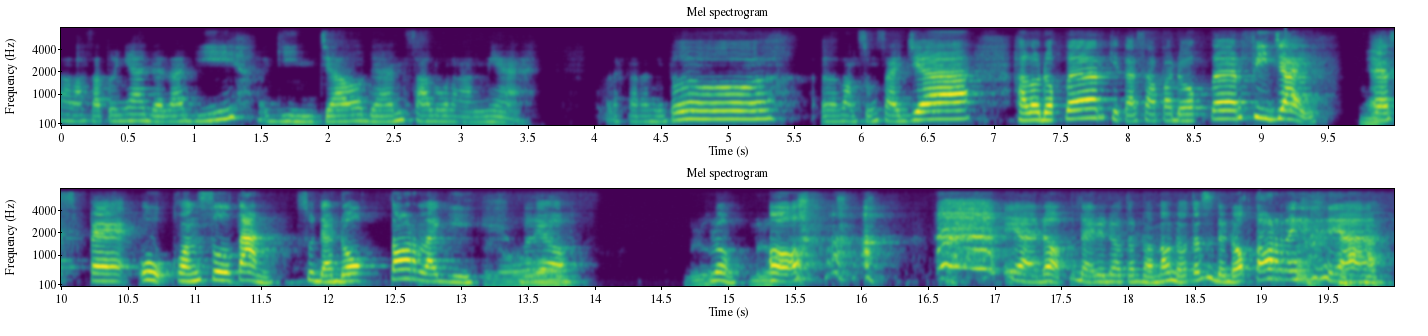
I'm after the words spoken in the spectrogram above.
Salah satunya adalah di ginjal dan salurannya. Oleh karena itu, eh, langsung saja. Halo dokter, kita sapa dokter Vijay, Ya. SPU, konsultan. Sudah doktor lagi Belum. beliau. Belum. Belum? Belum. Oh. ya dok, dari dokter Bambang, dokter sudah doktor nih. ya.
